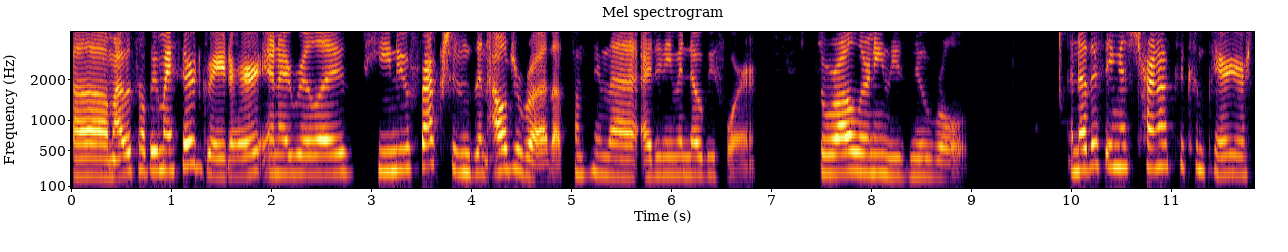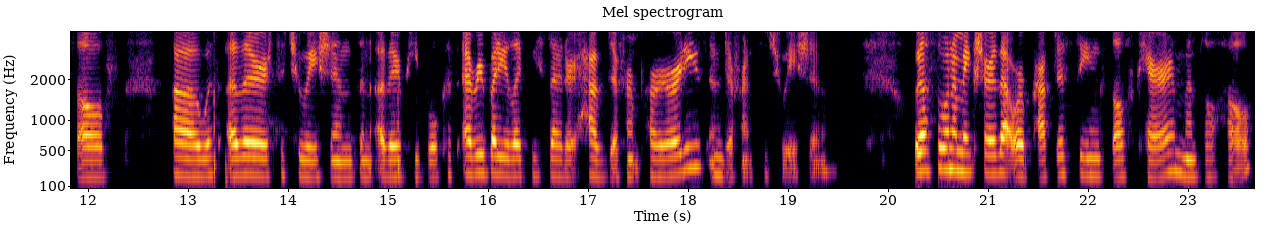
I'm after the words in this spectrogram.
Um, I was helping my third grader and I realized he knew fractions and algebra. That's something that I didn't even know before. So we're all learning these new roles. Another thing is try not to compare yourself uh, with other situations and other people because everybody, like we said, have different priorities in different situations. We also want to make sure that we're practicing self care and mental health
